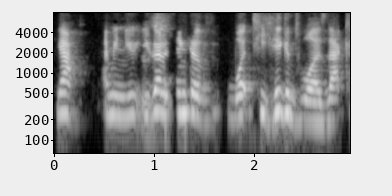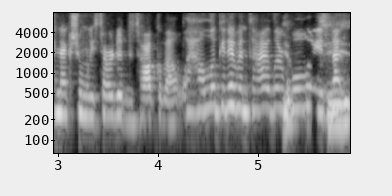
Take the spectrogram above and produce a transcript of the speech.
Yeah. I mean, you, you got to think of what Tee Higgins was. That connection we started to talk about. Wow, look at him and Tyler yep. Boyd. T,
